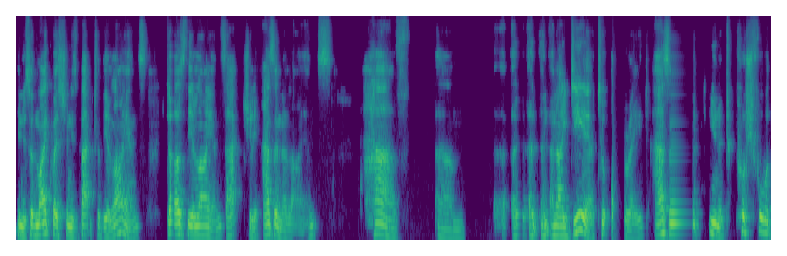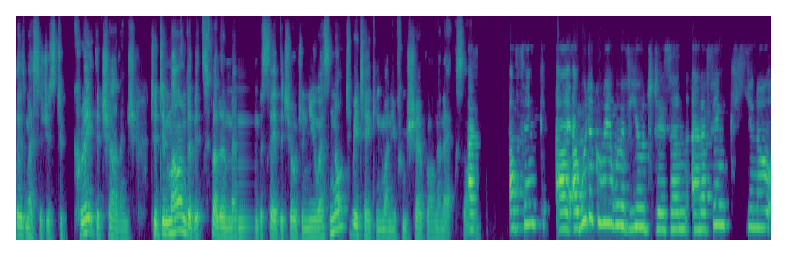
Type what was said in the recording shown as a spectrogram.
You know, so my question is back to the alliance. Does the alliance actually, as an alliance, have um, a, a- an- idea to operate as a, you know, to push forward those messages, to create the challenge, to demand of its fellow members, Save the Children US, not to be taking money from Chevron and Exxon? I think I, I would agree with you, Jason. And I think, you know,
